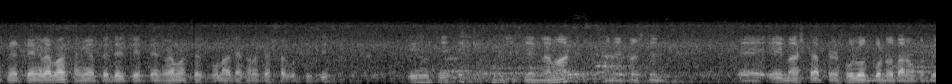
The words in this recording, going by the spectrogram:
আপনার ট্যাংরা মাছ। আমি আপনাদেরকে ট্যাংরা মাছের পোনা দেখানোর চেষ্টা করতেছি। এই হচ্ছে ট্যাংরা মাছ। হান্ড্রেড পার্সেন্ট এই মাছটা আপনার হলুদ বর্ণ ধারণ করবে।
